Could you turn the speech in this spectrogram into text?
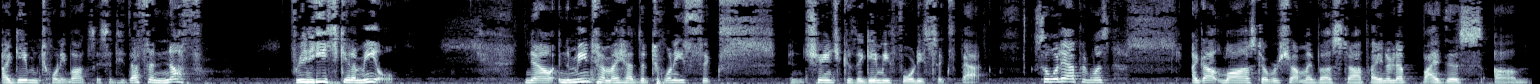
I gave them 20 bucks. I said, that's enough for you to each get a meal. Now, in the meantime, I had the 26 and change because they gave me 46 back. So what happened was I got lost, overshot my bus stop. I ended up by this, um,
